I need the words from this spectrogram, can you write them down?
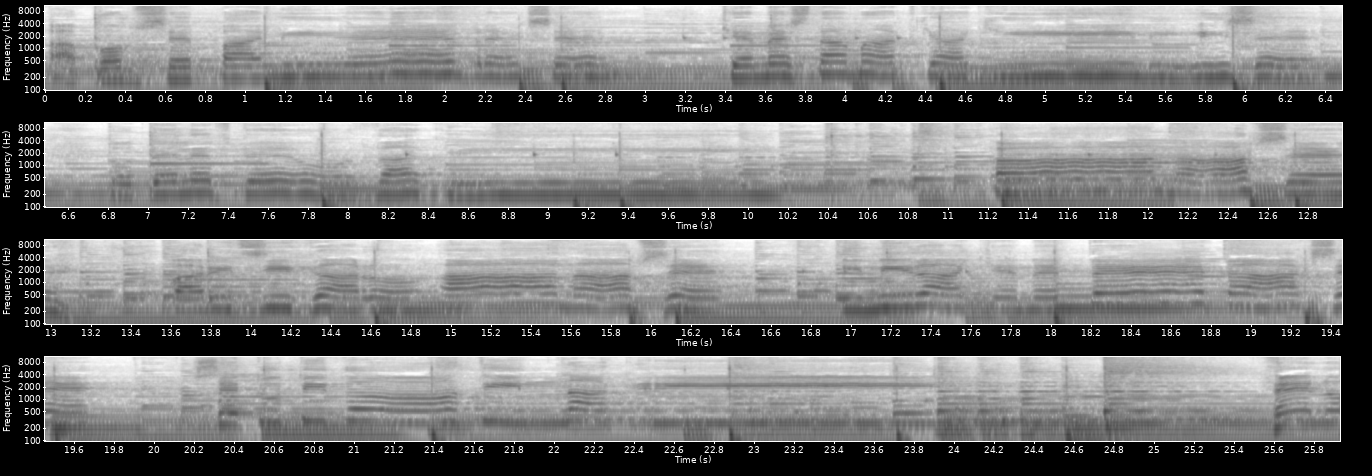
Απόψε πάλι έβρεξε και με στα μάτια κύλιζε το τελευταίο δάκρυ. Άναψε, πάρει τσιγάρο, άναψε τη μοίρα και με πέταξε σε τούτη δω την άκρη. Θέλω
